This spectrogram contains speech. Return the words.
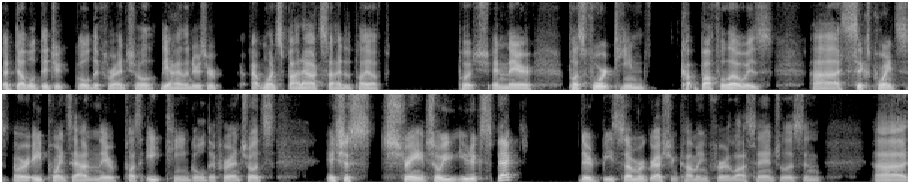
a double digit goal differential. The Islanders are at one spot outside of the playoff push, and they're plus 14. Buffalo is uh, six points or eight points out, and they're plus 18 goal differential. It's it's just strange. So you, you'd expect there'd be some regression coming for Los Angeles, and uh,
